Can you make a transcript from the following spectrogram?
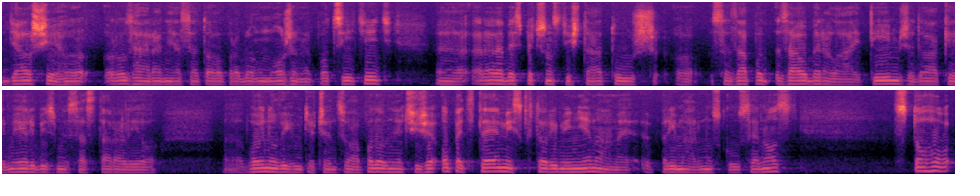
ďalšieho rozhárania sa toho problému môžeme pocítiť Rada bezpečnosti štátu už eh, sa zaoberala aj tým, že do akej miery by sme sa starali o eh, vojnových utečencov a podobne. Čiže opäť témy, s ktorými nemáme primárnu skúsenosť. Z toho,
